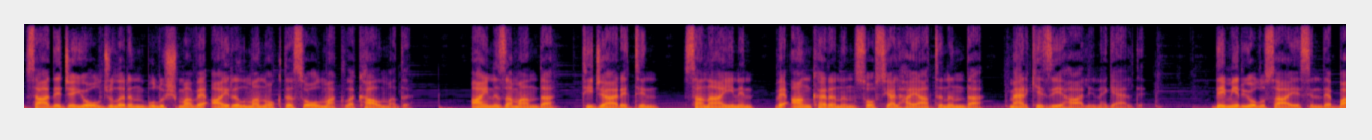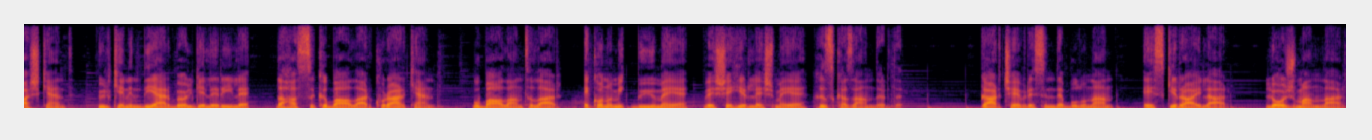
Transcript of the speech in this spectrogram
sadece yolcuların buluşma ve ayrılma noktası olmakla kalmadı. Aynı zamanda ticaretin, sanayinin ve Ankara'nın sosyal hayatının da merkezi haline geldi. Demiryolu sayesinde başkent, ülkenin diğer bölgeleriyle daha sıkı bağlar kurarken, bu bağlantılar ekonomik büyümeye ve şehirleşmeye hız kazandırdı. Gar çevresinde bulunan eski raylar, lojmanlar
